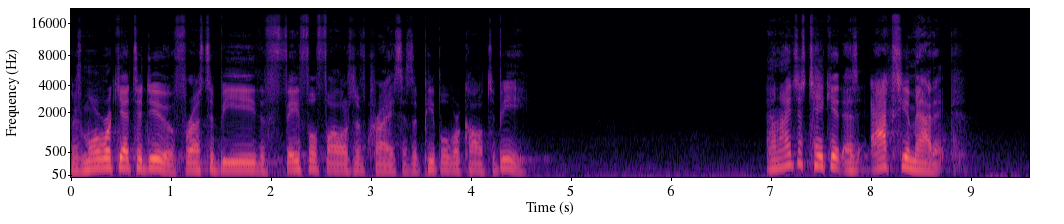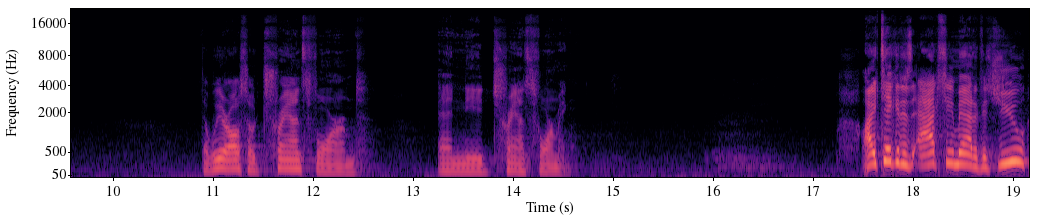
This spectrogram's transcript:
There's more work yet to do for us to be the faithful followers of Christ as a people we're called to be. And I just take it as axiomatic that we are also transformed and need transforming. I take it as axiomatic that you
